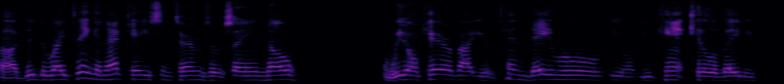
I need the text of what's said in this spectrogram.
uh, did the right thing in that case in terms of saying no, we don't care about your 10 day rule. You know, you can't kill a baby,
